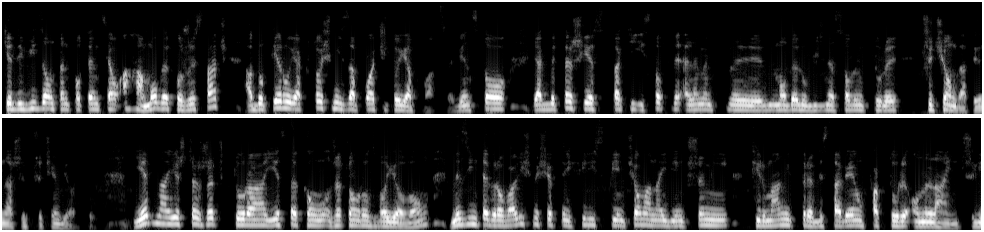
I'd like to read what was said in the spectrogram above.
kiedy widzą ten potencjał, aha, mogę korzystać, a dopiero jak ktoś mi zapłaci, to ja płacę. Więc to jakby też jest taki istotny element w y, modelu biznesowym, który przyciąga tych naszych przedsiębiorców. Jedna jeszcze rzecz, która jest taką rzeczą rozwojową, my zintegrowaliśmy się w tej chwili z pięcioma największymi firmami, które wystawiają faktury online, czyli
